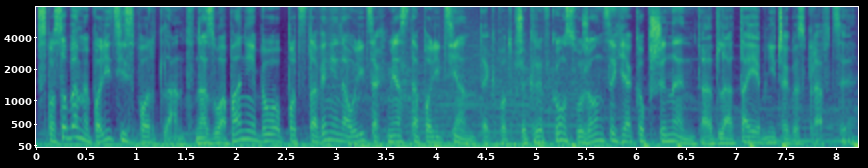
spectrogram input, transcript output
Sposobem policji z Portland na złapanie było podstawienie na ulicach miasta policjantek pod przykrywką służących jako przynęta dla tajemniczego sprawcy.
